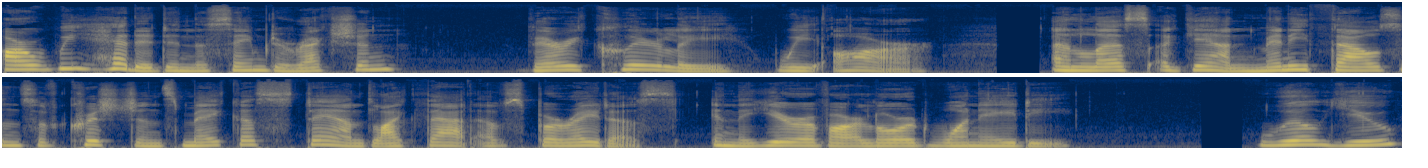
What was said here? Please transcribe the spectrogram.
Are we headed in the same direction? Very clearly, we are unless again many thousands of Christians make us stand like that of Sporatius in the year of our Lord 180. Will you?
